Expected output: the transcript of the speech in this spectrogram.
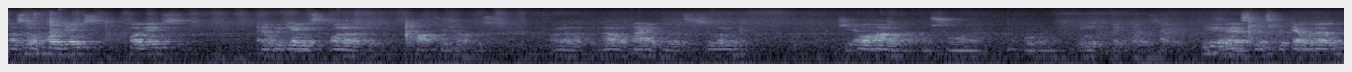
Let's go four games. Four games. And every game is all or nothing. Park the jobs. All or nothing. Now to do it. Suwon. Four hundred. We need to take time. Rest. Let's prepare well.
